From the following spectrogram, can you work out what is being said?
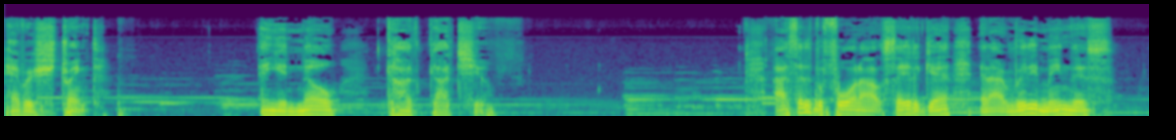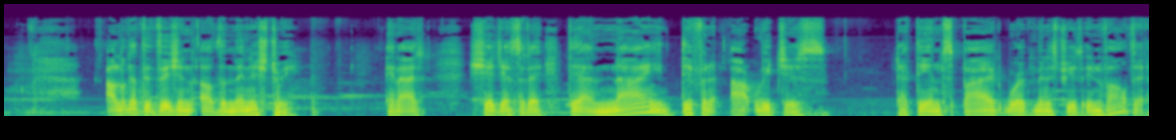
Have His strength. And you know God got you. I said it before and I'll say it again, and I really mean this. I look at the vision of the ministry, and I shared yesterday there are nine different outreaches that the Inspired Word Ministry is involved in.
